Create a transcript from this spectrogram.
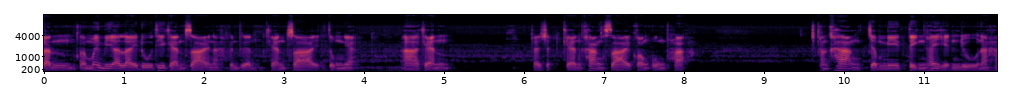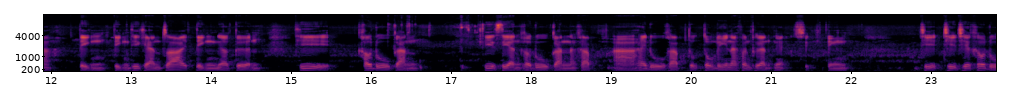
กันก็ไม่มีอะไรดูที่แขนซ้ายนะเพื่อนๆ แขนซ้ายตรงเนี้ย อ่า แขน แขนข้างซ้ายขององค์พระ ข้างๆ จะมีติ่งให้เห็นอยู่นะฮะ ติ่ง ติ่งที่แขนซ้าย ติ่งเนื้อเกินที่เขาดูกัน ที่เซียนเขาดูกันนะครับ อ่าให้ดูครับตรงตรงนี้นะเพื่อนๆเนี่ยติ่งที่ที่ที่เขาดู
